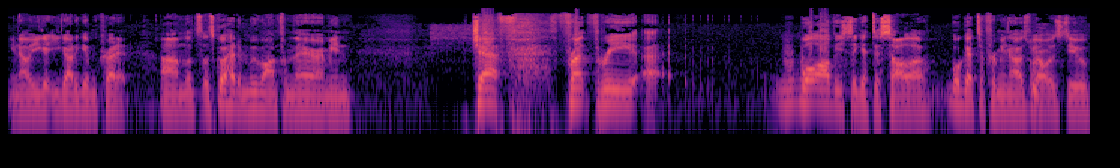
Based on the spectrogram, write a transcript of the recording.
You know, you got you got to give him credit. Um, let's let's go ahead and move on from there. I mean, Jeff, front three. Uh, we'll obviously get to Salah. We'll get to Firmino as we always do.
